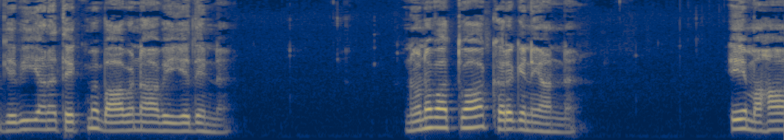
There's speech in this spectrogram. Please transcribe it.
ගෙවි යන තෙක්ම භාවනාවේ යෙදෙන්න. නොනවත්වා කරගෙන යන්න. ඒ මහා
